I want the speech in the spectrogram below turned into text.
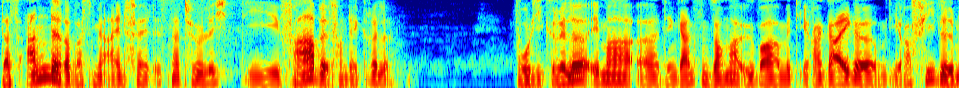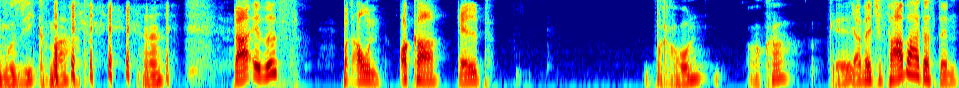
Das andere, was mir einfällt, ist natürlich die Fabel von der Grille. Wo die Grille immer äh, den ganzen Sommer über mit ihrer Geige, mit ihrer Fiedel Musik macht. ja? Da ist es. Braun, Ocker, Gelb. Braun, Ocker, Gelb. Ja, welche Farbe hat das denn?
